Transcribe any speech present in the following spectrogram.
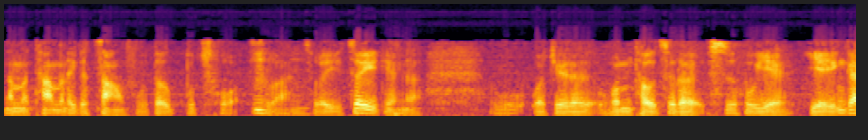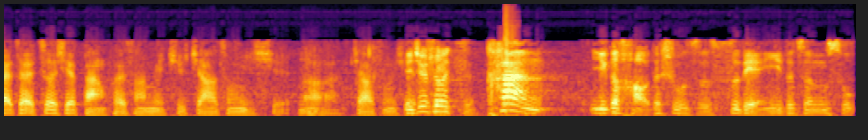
那么他们的一个涨幅都不错，是吧？所以这一点呢，我我觉得我们投资了似乎也也应该在这些板块上面去加重一些啊，加重一些。也就是说，看一个好的数字四点一的增速，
